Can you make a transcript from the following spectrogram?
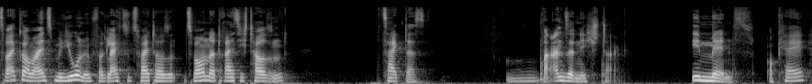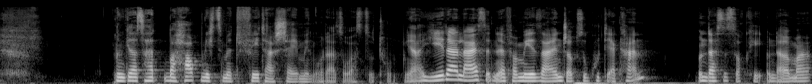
2,1 Millionen im Vergleich zu 230.000, zeigt das wahnsinnig stark. Immens. Okay? Und das hat überhaupt nichts mit Vätershaming oder sowas zu tun. Ja, jeder leistet in der Familie seinen Job so gut er kann. Und das ist okay. Und darüber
